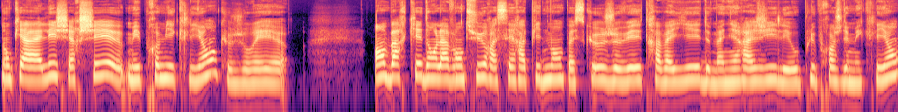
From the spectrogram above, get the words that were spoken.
donc à aller chercher mes premiers clients que j'aurai embarqués dans l'aventure assez rapidement parce que je vais travailler de manière agile et au plus proche de mes clients.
